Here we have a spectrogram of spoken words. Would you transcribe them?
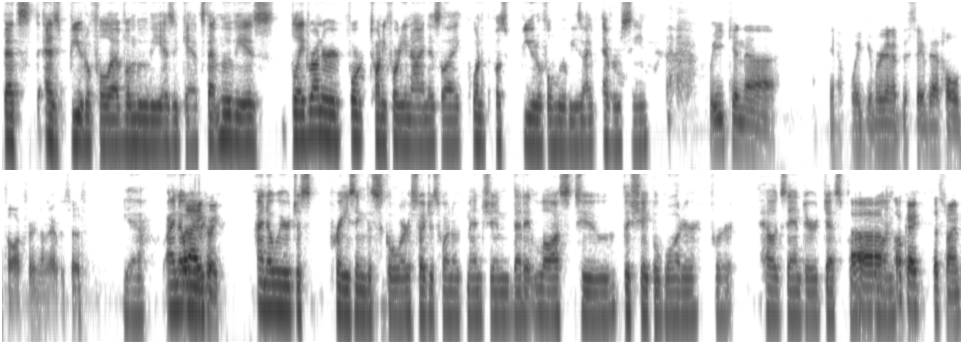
that's as beautiful of a movie as it gets. That movie is Blade Runner for 2049 is like one of the most beautiful movies I've ever seen. we can. uh Yeah, we can, we're gonna have to save that whole talk for another episode. Yeah, I know. But I we were- agree. I know we were just praising the score, so I just want to mention that it lost to The Shape of Water for Alexander Desplat Uh, won. okay, that's fine.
